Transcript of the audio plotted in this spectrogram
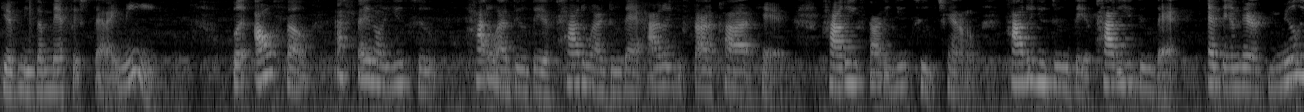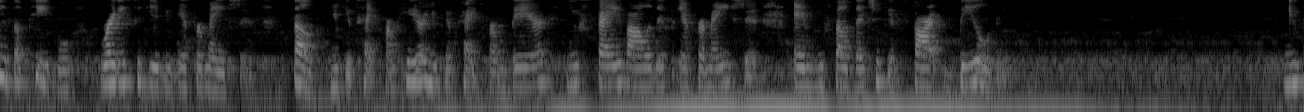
give me the message that I need. But also, I stayed on YouTube. How do I do this? How do I do that? How do you start a podcast? How do you start a YouTube channel? How do you do this? How do you do that? And then there's millions of people ready to give you information. So you can take from here, you can take from there. You save all of this information and you so that you can start building. You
